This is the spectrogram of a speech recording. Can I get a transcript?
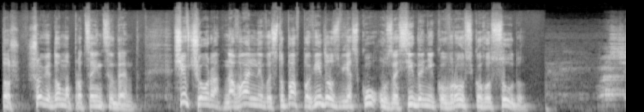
Тож, що відомо про цей інцидент? Ще вчора Навальний виступав по відеозв'язку у засіданні Ковровського суду. Честь,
